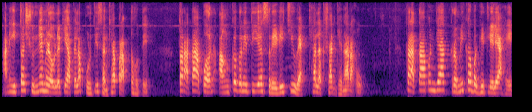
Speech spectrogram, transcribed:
आणि इथं शून्य मिळवलं की आपल्याला पुढची संख्या प्राप्त होते. तर आता आपण अंकगणितीय श्रेणीची व्याख्या लक्षात घेणार आहोत. तर आता आपण ज्या क्रमिका बघितलेल्या आहेत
